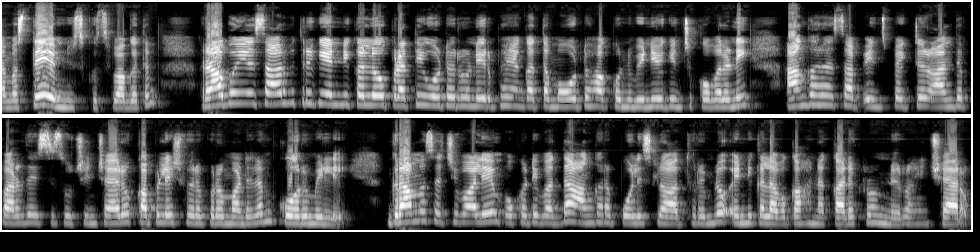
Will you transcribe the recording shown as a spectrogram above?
నమస్తే న్యూస్కు స్వాగతం. రాబోయే సార్వత్రిక ఎన్నికల్లో ప్రతి ఓటరు నిర్భయంగా తమ ఓటు హక్కును వినియోగించుకోవాలని అంగాల సబ్ ఇన్స్పెక్టర్ అందే పరదేశి సూచించారు. కపిలేశ్వరపురం మండలం కోరుమిల్లి గ్రామ సచివాలయం ఒకటి వద్ద అంగర పోలీసుల ఆధ్వర్యంలో ఎన్నికల అవగాహన కార్యక్రమం నిర్వహించారు.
